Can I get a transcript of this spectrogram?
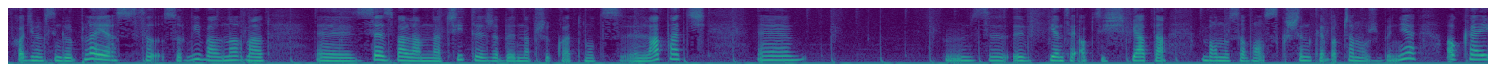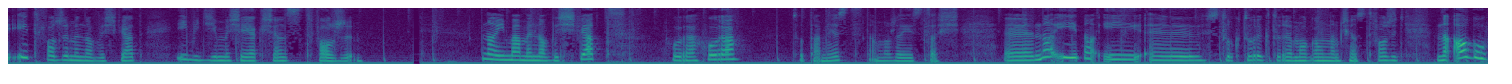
Wchodzimy w single player, survival, normal. Y, zezwalam na cheaty, żeby na przykład móc latać. Y, z, więcej opcji świata, bonusową skrzynkę, bo czemuż by nie. OK, i tworzymy nowy świat i widzimy się, jak się stworzy. No i mamy nowy świat. Hura, hura. Co tam jest? Tam może jest coś. E, No i, no i e, struktury, które mogą nam się stworzyć. Na ogół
